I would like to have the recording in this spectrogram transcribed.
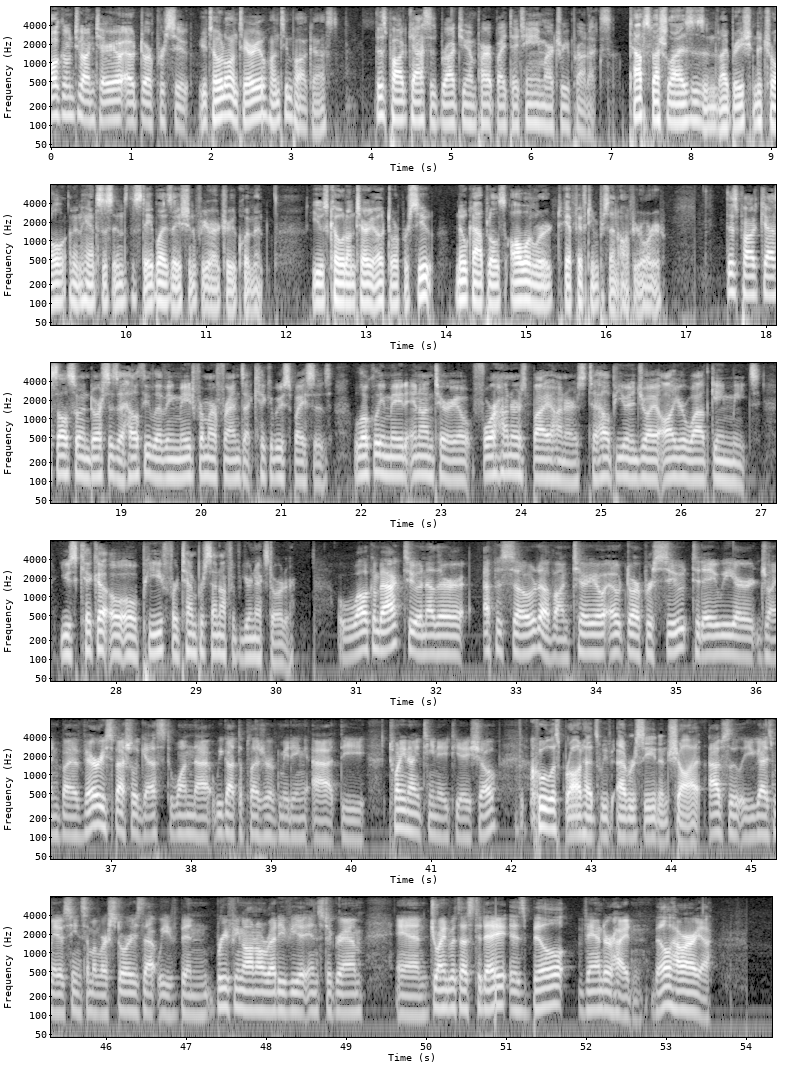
Welcome to Ontario Outdoor Pursuit. your Total Ontario hunting podcast. This podcast is brought to you in part by Titanium Archery Products. TAP specializes in vibration control and enhances the stabilization for your archery equipment. Use code Ontario Outdoor Pursuit, no capitals, all one word, to get 15% off your order. This podcast also endorses a healthy living made from our friends at Kickaboo Spices, locally made in Ontario for hunters by hunters to help you enjoy all your wild game meats. Use Kika OOP for 10% off of your next order. Welcome back to another episode of Ontario Outdoor Pursuit. Today we are joined by a very special guest, one that we got the pleasure of meeting at the 2019 ATA show. The coolest broadheads we've ever seen and shot. Absolutely. You guys may have seen some of our stories that we've been briefing on already via Instagram. And joined with us today is Bill Vanderheiden. Bill, how are you?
